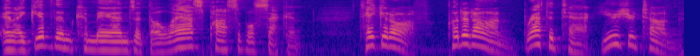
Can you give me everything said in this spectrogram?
And I give them commands at the last possible second. Take it off, put it on, breath attack, use your tongue,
